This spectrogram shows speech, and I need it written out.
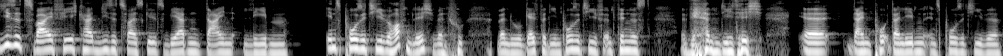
Diese zwei Fähigkeiten, diese zwei Skills werden dein Leben ins Positive, hoffentlich, wenn du, wenn du Geld verdienen positiv empfindest, werden die dich äh, dein, dein Leben ins Positive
